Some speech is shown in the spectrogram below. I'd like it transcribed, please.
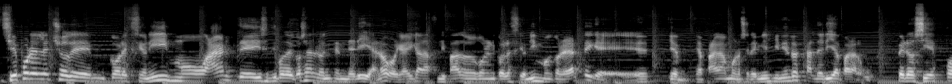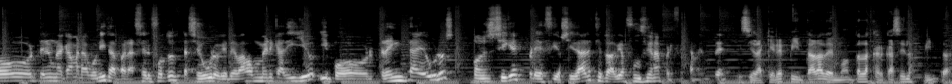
Si es por el hecho de coleccionismo, arte y ese tipo de cosas, lo entendería, ¿no? Porque hay cada flipado con el coleccionismo y con el arte que, que, que pagan, bueno, 7.500 es caldería para algunos. Pero si es por tener una cámara bonita para hacer fotos, te aseguro que te vas a un mercadillo y por 30 euros consigues preciosidades que todavía funcionan perfectamente. Y si las quieres pintar, las desmontas las carcasas y las pintas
